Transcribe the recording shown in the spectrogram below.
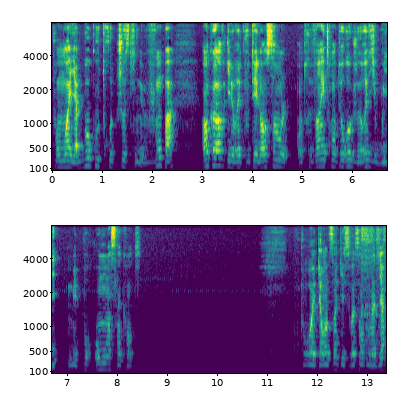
Pour moi, il y a beaucoup trop de choses qui ne vont pas. Encore, il aurait coûté l'ensemble entre 20 et 30 euros, je dit oui, mais pour au moins 50. Pour 45 et 60, on va dire,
